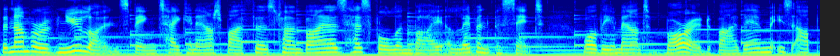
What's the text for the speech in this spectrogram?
The number of new loans being taken out by first home buyers has fallen by 11%, while the amount borrowed by them is up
